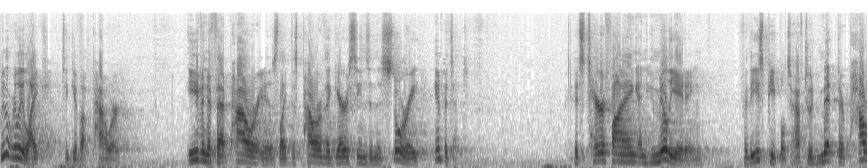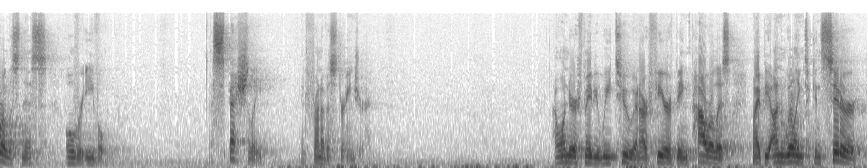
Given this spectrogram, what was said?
We don't really like to give up power even if that power is, like this power of the Gerasenes in this story, impotent. It's terrifying and humiliating for these people to have to admit their powerlessness over evil, especially in front of a stranger. I wonder if maybe we too, in our fear of being powerless, might be unwilling to consider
